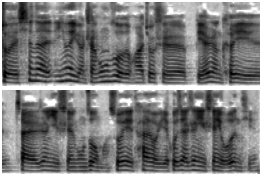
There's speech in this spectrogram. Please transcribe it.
对，现在因为远程工作的话，就是别人可以在任意时间工作嘛，所以他有也会在任意时间有问题。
